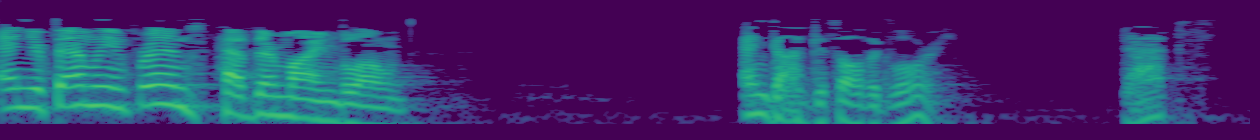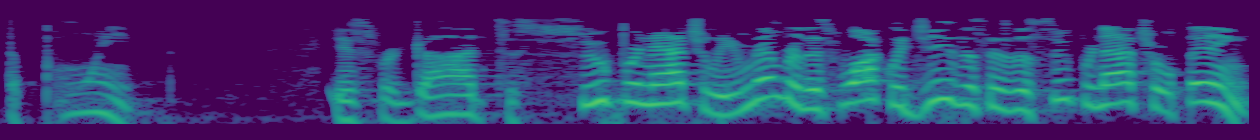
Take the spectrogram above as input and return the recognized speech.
and your family and friends have their mind blown. And God gets all the glory. That's the point is for God to supernaturally, remember this walk with Jesus is a supernatural thing.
